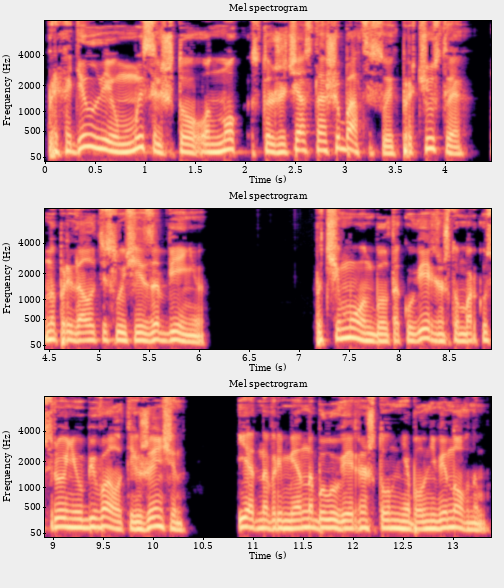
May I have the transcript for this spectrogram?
Приходила ли ему мысль, что он мог столь же часто ошибаться в своих предчувствиях, но придал эти случаи забвению? Почему он был так уверен, что Маркус Рё не убивал этих женщин, и одновременно был уверен, что он не был невиновным?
